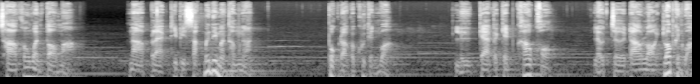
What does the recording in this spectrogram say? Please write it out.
เช้าของวันต่อมาน่าแปลกที่พิศักดิ์ไม่ได้มาทำงาน พวกเราก็คุยกันว่า หรือแกไปเก็บข้าวของ แล้วเจอดาวหลอกอีกรอบกันวะ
